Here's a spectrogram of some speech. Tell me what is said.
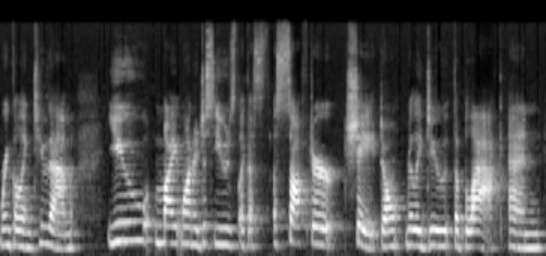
wrinkling to them, you might want to just use like a, a, softer shade. Don't really do the black and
